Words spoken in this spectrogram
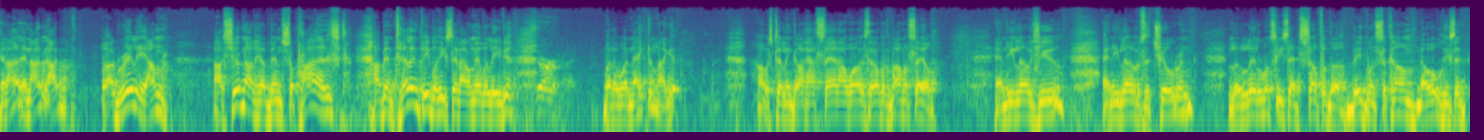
And I, and I, I, I really, I'm, I should not have been surprised. I've been telling people, he said, I'll never leave you, Sure. but I wasn't acting like it. I was telling God how sad I was that I was by myself. And he loves you, and he loves the children, the little ones. He said, suffer the big ones to come. No, he said,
